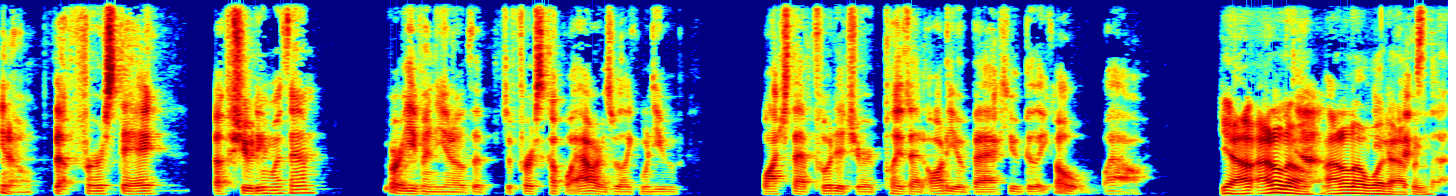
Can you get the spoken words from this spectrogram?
you know the first day of shooting with him, or even you know the the first couple hours, like when you watch that footage or play that audio back, you'd be like, oh wow, Yeah, I, I don't know. Yeah. I don't know what you could fix happened.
